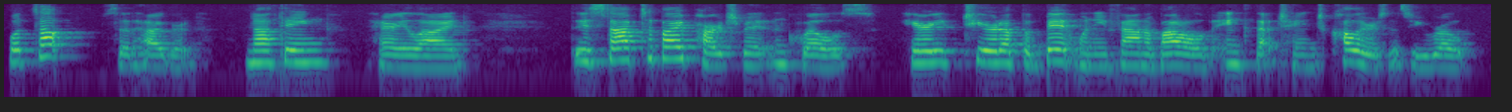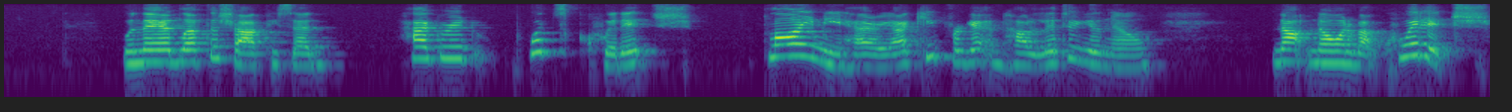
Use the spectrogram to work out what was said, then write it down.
What's up? said Hagrid. Nothing, Harry lied. They stopped to buy parchment and quills. Harry cheered up a bit when he found a bottle of ink that changed colors as he wrote. When they had left the shop, he said, Hagrid, what's Quidditch? Blimey, Harry, I keep forgetting how little you know. Not knowing about Quidditch.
